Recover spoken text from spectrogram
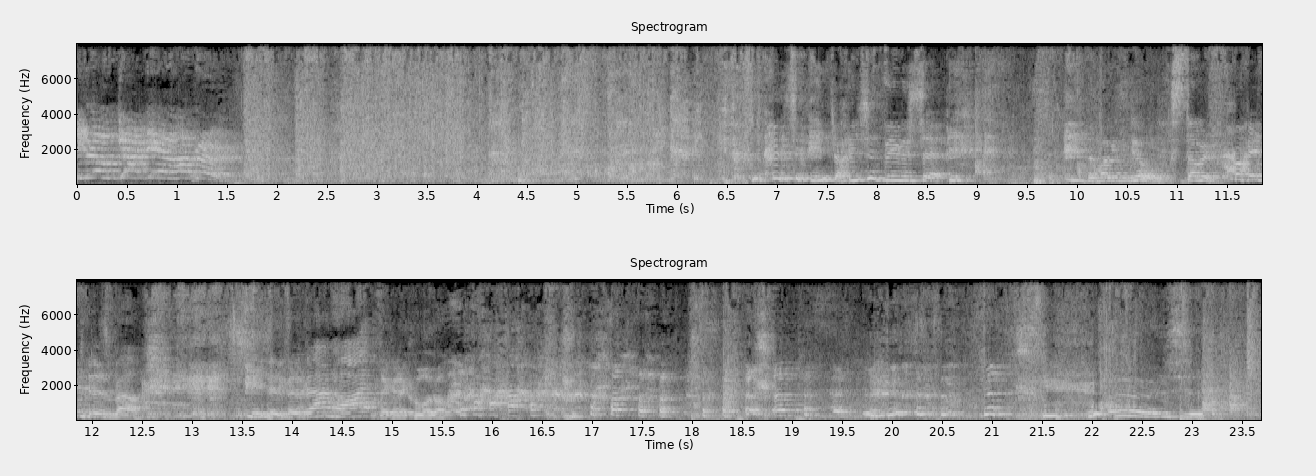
you know, goddamn hopper! Johnny, you should see this shit. the fuck is he doing? Stomach fries in his mouth. Is it that hot? Is that gonna cool it off? Oh,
